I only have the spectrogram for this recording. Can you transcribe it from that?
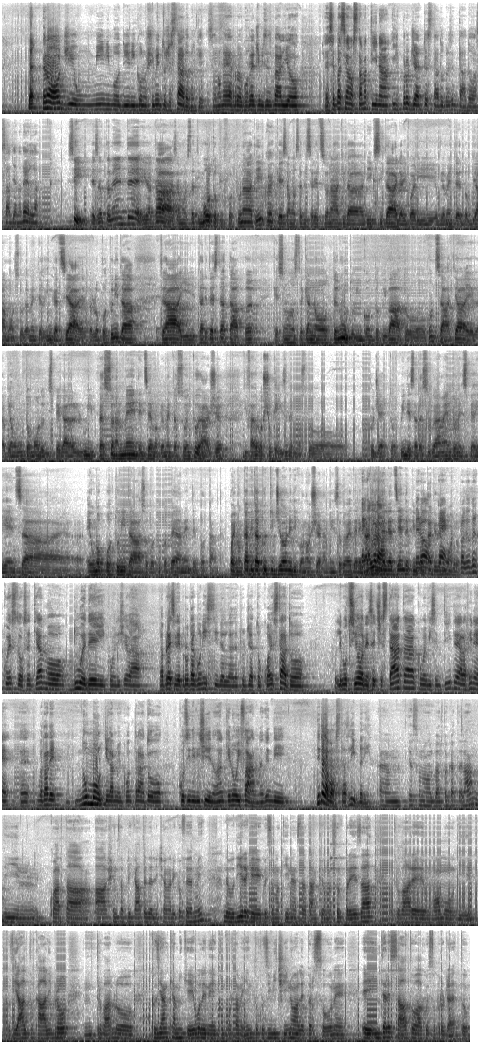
Beh, però oggi un minimo di riconoscimento c'è stato perché se non erro, correggimi se sbaglio, eh, Sebastiano, stamattina il progetto è stato presentato a Sadia Nadella. Sì, esattamente, in realtà siamo stati molto più fortunati perché siamo stati selezionati da DX Italia, i quali ovviamente dobbiamo assolutamente ringraziare per l'opportunità, tra, i, tra le tre start-up che, sono, che hanno ottenuto l'incontro privato con Satya e abbiamo avuto modo di spiegare a lui personalmente, insieme ovviamente al suo entourage, di fare lo showcase del nostro progetto. Quindi è stata sicuramente un'esperienza eh, e un'opportunità soprattutto veramente importante. Poi non capita tutti i giorni di conoscere l'amministratore delegato Beh, allora, di una delle aziende più però, importanti del ecco, mondo. Proprio per questo sentiamo due dei, come diceva la preside, protagonisti del, del progetto. Qual è stato l'emozione, se c'è stata, come vi sentite? Alla fine, eh, guardate, non molti l'hanno incontrato così di vicino, anche noi fan, quindi dite la vostra, liberi. Ehm, io sono Alberto Cattelan di mh, quarta A Scienze Applicate del liceo Enrico Fermi. Devo dire che questa mattina è stata anche una sorpresa trovare un uomo di così alto calibro, mh, trovarlo così anche amichevole nel comportamento, così vicino alle persone e interessato a questo progetto.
